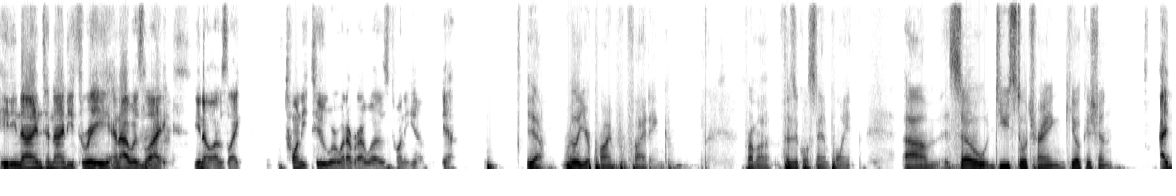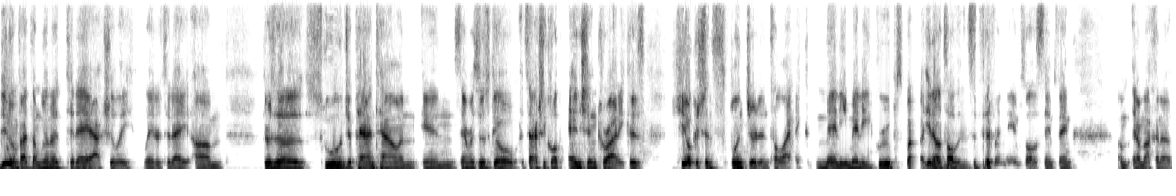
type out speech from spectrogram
89 to 93 and i was Mhm. like you know i was like 22 or whatever i was 20 you know yeah Yeah, really your prime for fighting from a physical standpoint. Um so do you still train Kyokushin? i do in fact i'm gonna today actually later today um there's a school in japantown in san francisco it's actually called enshin karate because kyokushin splintered into like many many groups but you know it's all Mhm. it's different names all the same thing um, and i'm not gonna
